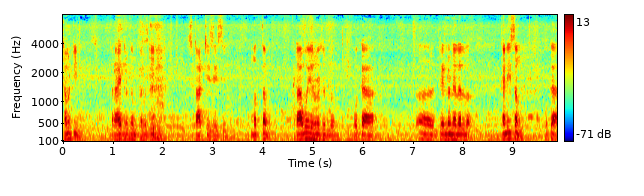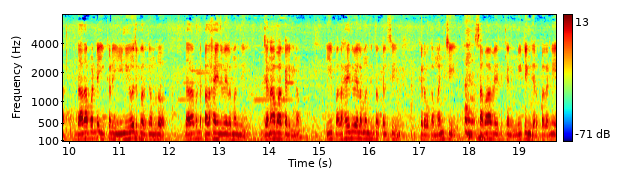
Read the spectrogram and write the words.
కమిటీని రాయదుర్గం కమిటీని స్టార్ట్ చేసేసి మొత్తం రాబోయే రోజుల్లో ఒక రెండు నెలల్లో కనీసం ఒక దాదాపు అంటే ఇక్కడ ఈ నియోజకవర్గంలో దాదాపు అంటే పదహైదు వేల మంది జనాభా కలిగినాం. ఈ పదహైదు వేల మందితో కలిసి ఇక్కడ ఒక మంచి సభా వేదికని మీటింగ్ జరపాలని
